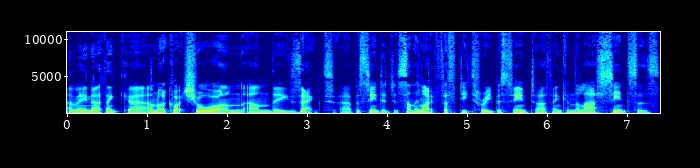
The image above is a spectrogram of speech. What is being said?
I mean, I think uh, I'm not quite sure on on the exact uh, percentage. It's something like 53%, I think, in the last census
